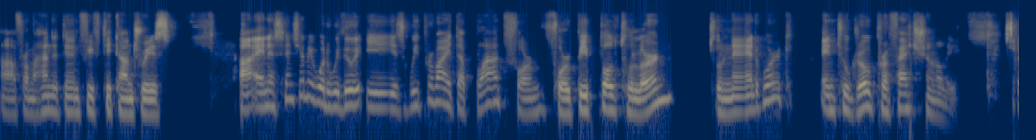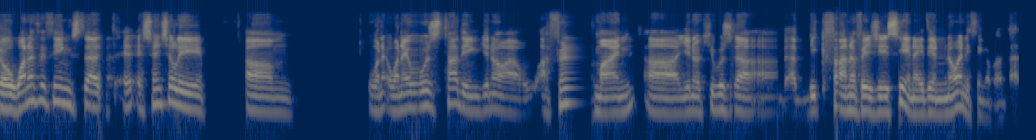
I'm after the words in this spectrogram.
uh, from 150 countries. Uh, and essentially, what we do is we provide a platform for people to learn, to network, and to grow professionally. So, one of the things that essentially, um, when, when I was studying, you know, a, a friend of mine, uh, you know, he was a, a, big fan of AJC, and I didn't know anything about that.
